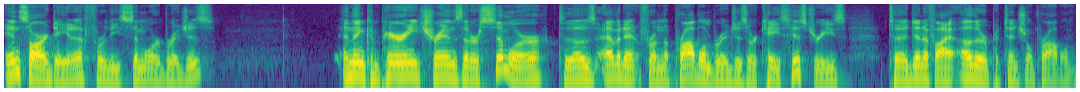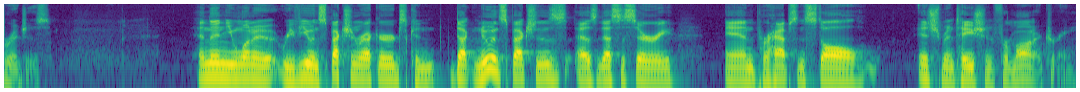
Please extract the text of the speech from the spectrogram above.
INSAR data for these similar bridges and then compare any trends that are similar to those evident from the problem bridges or case histories to identify other potential problem bridges. And then you want to review inspection records, conduct new inspections as necessary, and perhaps install instrumentation for monitoring.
